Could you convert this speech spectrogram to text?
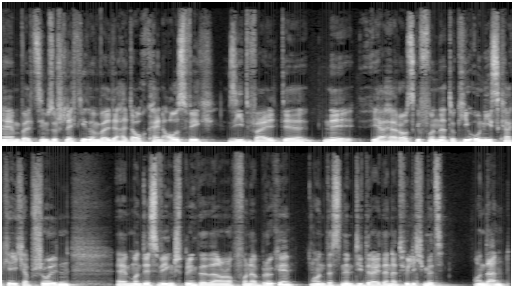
ähm, weil es ihm so schlecht geht und weil der halt auch keinen Ausweg sieht, weil der ne, ja herausgefunden hat, okay, Uni ist kacke, ich habe Schulden ähm, und deswegen springt er dann auch noch von der Brücke und das nimmt die drei dann natürlich mit. Und dann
